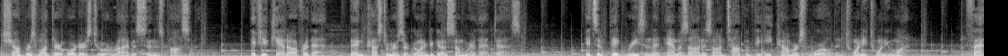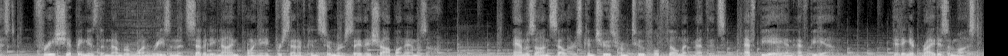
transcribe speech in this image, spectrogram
shoppers want their orders to arrive as soon as possible. If you can't offer that, then customers are going to go somewhere that does. It's a big reason that Amazon is on top of the e commerce world in 2021. Fast, free shipping is the number one reason that 79.8% of consumers say they shop on Amazon. Amazon sellers can choose from two fulfillment methods, FBA and FBM. Getting it right is a must,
